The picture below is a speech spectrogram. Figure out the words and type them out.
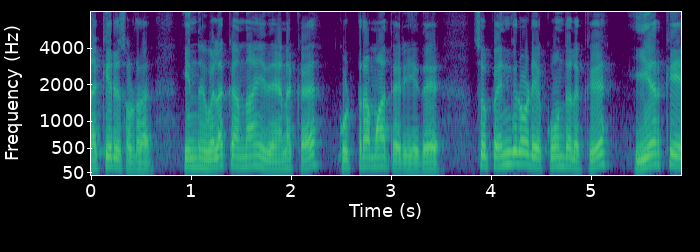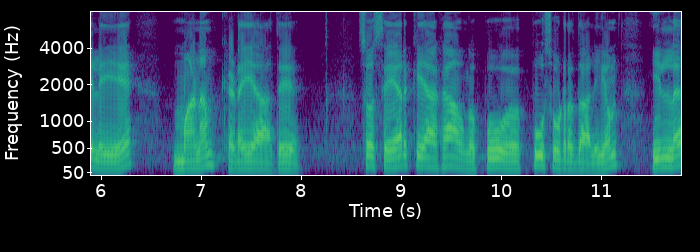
நக்கீர் சொல்கிறார் இந்த விளக்கம் தான் இது எனக்கு குற்றமாக தெரியுது. ஸோ பெண்களுடைய கூந்தலுக்கு இயற்கையிலேயே மனம் கிடையாது. ஸோ செயற்கையாக அவங்க பூ பூ சுடுறதாலையும் இல்லை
